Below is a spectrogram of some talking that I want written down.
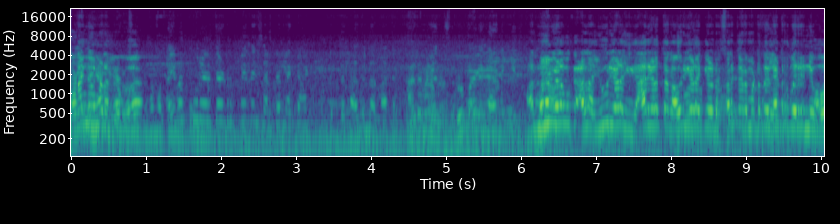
ಕೊಡಂಗಿಲ್ಲ ಮೇಡಮ್ ಇವರು. ಐವತ್ಮೂರು ಐವತ್ತೆರಡು ರೂಪಾಯಿದಾಗ ಸರ್ಕಾರ ಲೆಕ್ಕ ಹಾಕಿ ಅದನ್ನ ನಾನು ಮಾತಾಡ್ತೀನಿ. ಕಾರಣಕ್ಕೆ ಇದು- ಅಲ್ಲ ನೀವು ಹೇಳ್ಬೇಕು ಅಲ್ಲ ಇವ್ರು ಹೇಳ ಯಾರು ಹೇಳ್ತಾರ ಅವ್ರಿಗೆ ಹೇಳಕ್ ಹೇಳ್ರಿ. ಸರ್ಕಾರ ಮಟ್ಟದಲ್ಲಿ ಲೆಟರ್ ಬರ್ರಿ ನೀವು.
